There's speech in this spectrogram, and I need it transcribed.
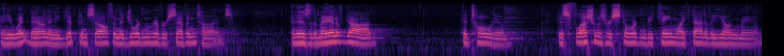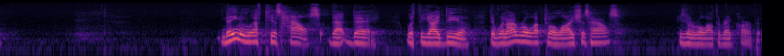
and he went down and he dipped himself in the Jordan River seven times. And as the man of God had told him, his flesh was restored and became like that of a young man. Naaman left his house that day with the idea that when I roll up to Elisha's house, he's going to roll out the red carpet.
